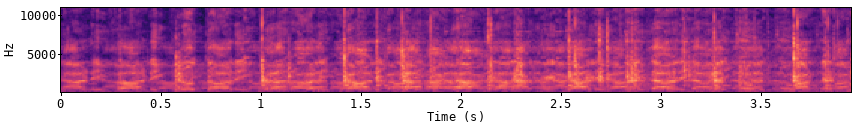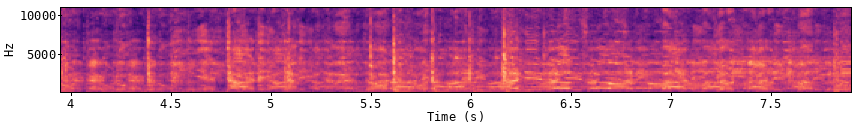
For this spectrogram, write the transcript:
નાડી વાડી ગોતાળી ગરાળી કાળી ગારા ગાતે નાકે ગાડી ગંજાડી નચુક કાંડે ઢૂંઢે ઢૂંઢે, ઢૂંઢીએ દાડી જંગમે દોરાડી વાડી વાડી રોજ વાડી વાડી ગોતાળી બંધુ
